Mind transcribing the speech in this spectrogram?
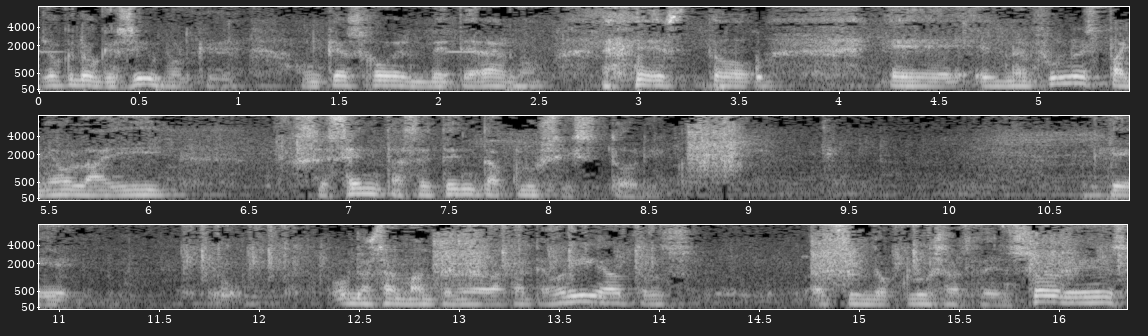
yo creo que sí, porque aunque es joven veterano, esto eh, en el fútbol español hay 60, 70 clubes históricos que unos han mantenido la categoría, otros han sido clubes ascensores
